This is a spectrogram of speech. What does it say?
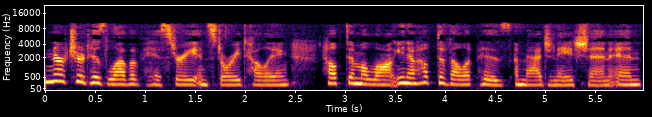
nurtured his love of history and storytelling, helped him along, you know, helped develop his imagination and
